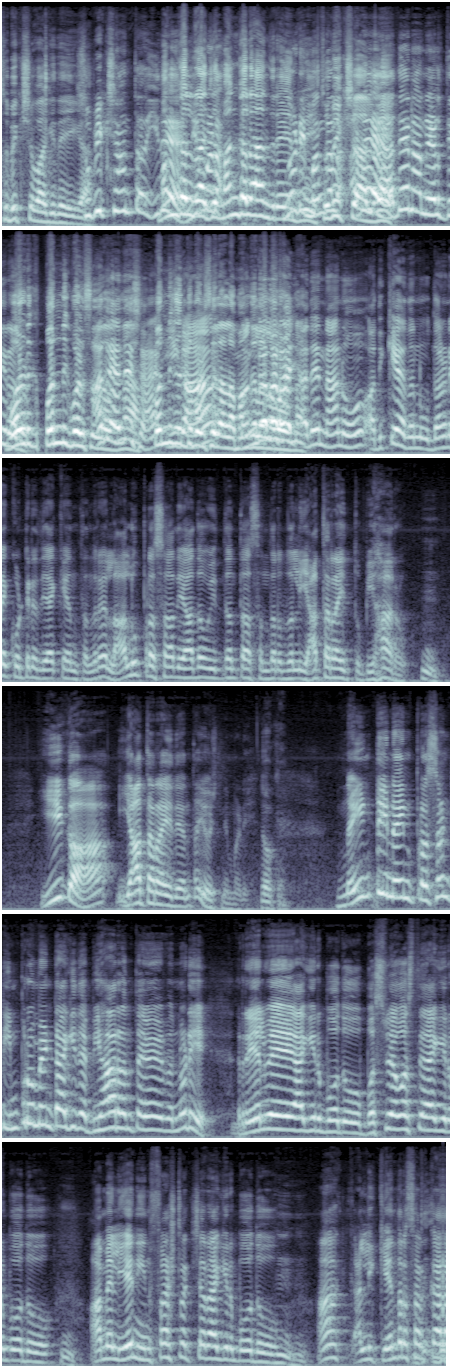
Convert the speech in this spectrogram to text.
ಸುಭಿಕ್ಷವಾಗಿದೆ ಈಗ. ಸುಭಿಕ್ಷ ಅಂತ ಇದೆ. ಮಂಗಲ್ ಅಂದ್ರೆ ಅದೇ- ನಾನು ಹೇಳ್ತೀನಿ. ಅದೇ ನಾನು ಅದಕ್ಕೆ ಅದನ್ನು ಉದಾಹರಣೆ ಕೊಟ್ಟಿರೋದು ಯಾಕೆ ಅಂತಂದ್ರೆ ಲಾಲು ಪ್ರಸಾದ್ ಯಾದವ್ ಇದ್ದಂಥ ಸಂದರ್ಭದಲ್ಲಿ ಯಾವ ಥರ ಇತ್ತು ಬಿಹಾರು? ಈಗ ಯಾವ ಥರ ಇದೆ ಅಂತ ಯೋಚನೆ ಮಾಡಿ. Okay. Ninety nine percent improvement ಆಗಿದೆ ಬಿಹಾರ್ ಅಂತ ನೋಡಿ ರೈಲ್ವೆ ಆಗಿರ್ಬೋದು ಬಸ್ ವ್ಯವಸ್ಥೆ ಆಗಿರ್ಬೋದು ಆಮೇಲೆ ಏನ್ ಇನ್ಫ್ರಾಸ್ಟ್ರಕ್ಚರ್ ಆಗಿರ್ಬೋದು ಅಲ್ಲಿ ಕೇಂದ್ರ ಸರ್ಕಾರ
